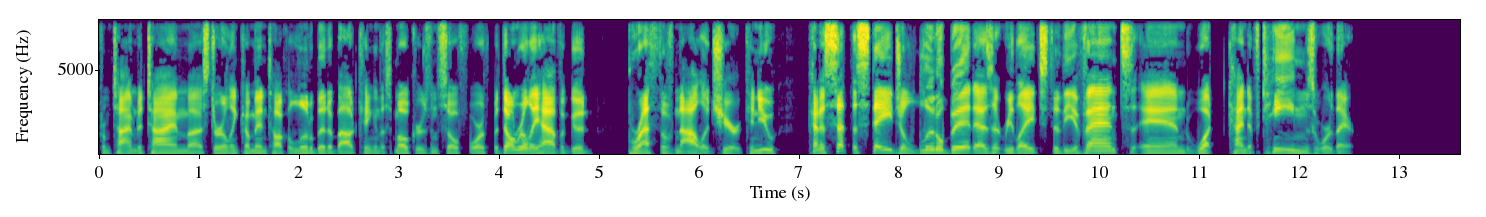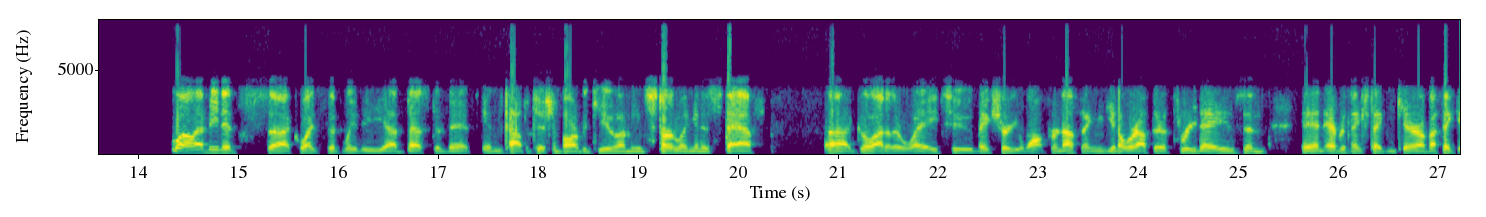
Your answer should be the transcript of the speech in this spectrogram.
from time to time, uh, Sterling come in talk a little bit about King of the Smokers and so forth, but don't really have a good breadth of knowledge here. Can you kind of set the stage a little bit as it relates to the event and what kind of teams were there? Well, I mean, it's uh, quite simply the uh, best event in competition barbecue. I mean, Sterling and his staff uh, go out of their way to make sure you want for nothing. You know, we're out there three days and and everything's taken care of. I think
